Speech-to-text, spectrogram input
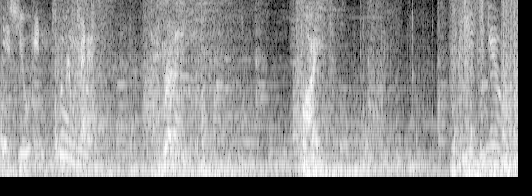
Finish you in two minutes. Ready. Fight! You!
